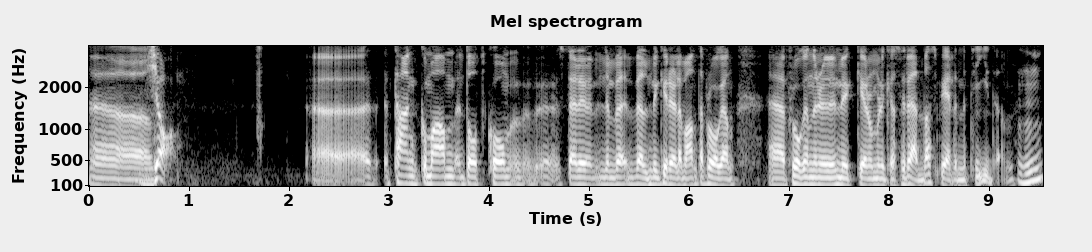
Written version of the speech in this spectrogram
Uh, Ja. Uh, Tankomam.com eh, ställer den vä- väldigt mycket relevanta frågan. Eh, frågan är nu hur mycket de lyckas rädda spelet med tiden.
